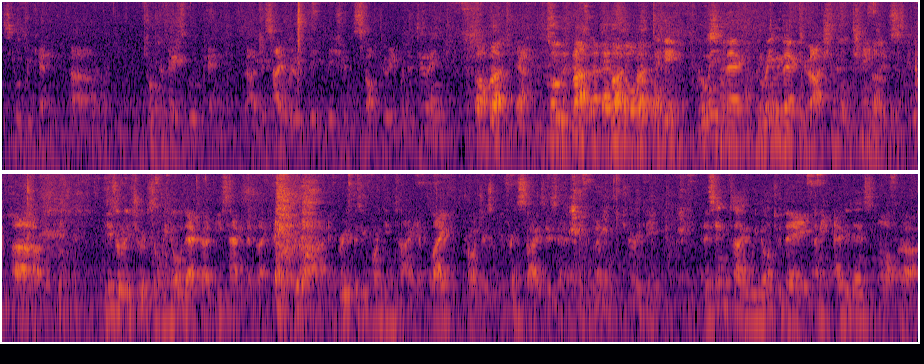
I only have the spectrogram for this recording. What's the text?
see what we can uh, talk to Facebook and uh, decide whether they, they should stop doing what they're doing. Stop. But, Yeah. Is but, that- that's but, but again, going back, going back to actionable changes, uh, this is already true. So we know that uh, this happened like uh, at a very specific point in time. You apply projects of different sizes and a different level of maturity. At the same time, we know today, I mean, evidence of uh,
